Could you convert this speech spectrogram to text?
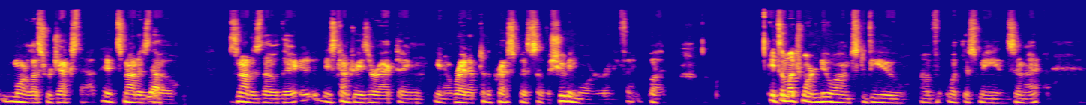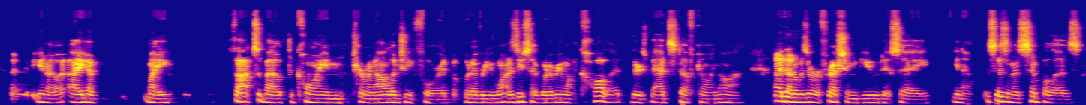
more or less rejects that. It's not as yeah. though it's not as though they, these countries are acting, you know, right up to the precipice of a shooting war or anything. But it's a much more nuanced view of what this means. And I, you know, I have my thoughts about the coin terminology for it, but whatever you want, as you said, whatever you want to call it, there's bad stuff going on. I thought it was a refreshing view to say, you know, this isn't as simple as,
